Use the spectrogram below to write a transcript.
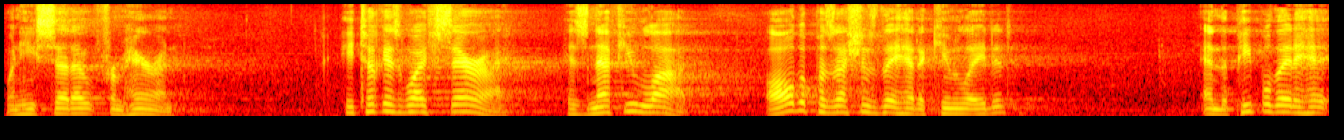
when he set out from Haran. He took his wife Sarai, his nephew Lot, all the possessions they had accumulated, and the people that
